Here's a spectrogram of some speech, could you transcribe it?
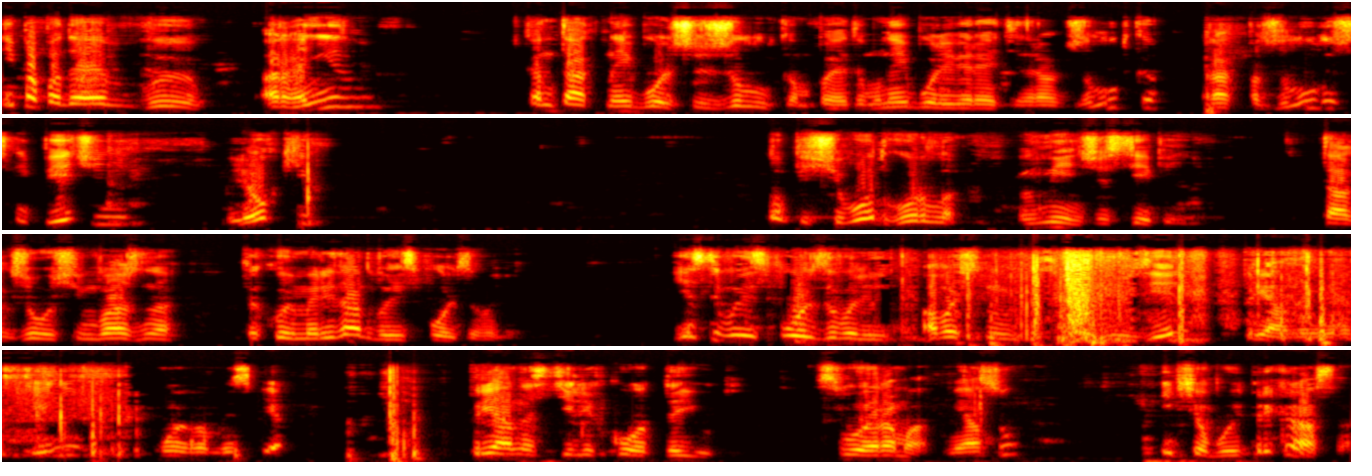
И попадая в организм, контакт наибольший с желудком, поэтому наиболее вероятен рак желудка, рак поджелудочной, печени, легких, ну, пищевод, горло в меньшей степени. Также очень важно, какой маринад вы использовали. Если вы использовали овощную зелень, пряные растения, мой вам респект. Пряности легко отдают свой аромат мясу, и все будет прекрасно.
